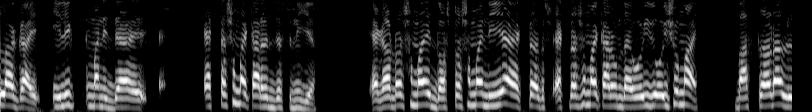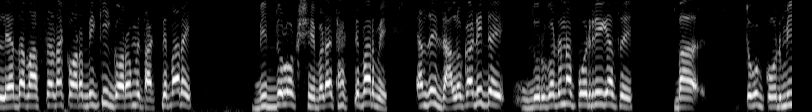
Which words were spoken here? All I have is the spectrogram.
এলাকায় ইলেক মানে একটা সময় কারেন্ট দিয়েছে নিয়ে। এগারোটার সময়, দশটার সময় নিয়ে একটা একটা সময় কারণ দেয়। ওই ওই সময় বাচ্চাটা লেদা বাচ্চাটা করবে কি? গরমে থাকতে পারে? বৃদ্ধ লোক সে বেড়ায় থাকতে পারবে? যে জালকাঠিতে দুর্ঘটনা পড়ে গেছে বা তোকে কর্মী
